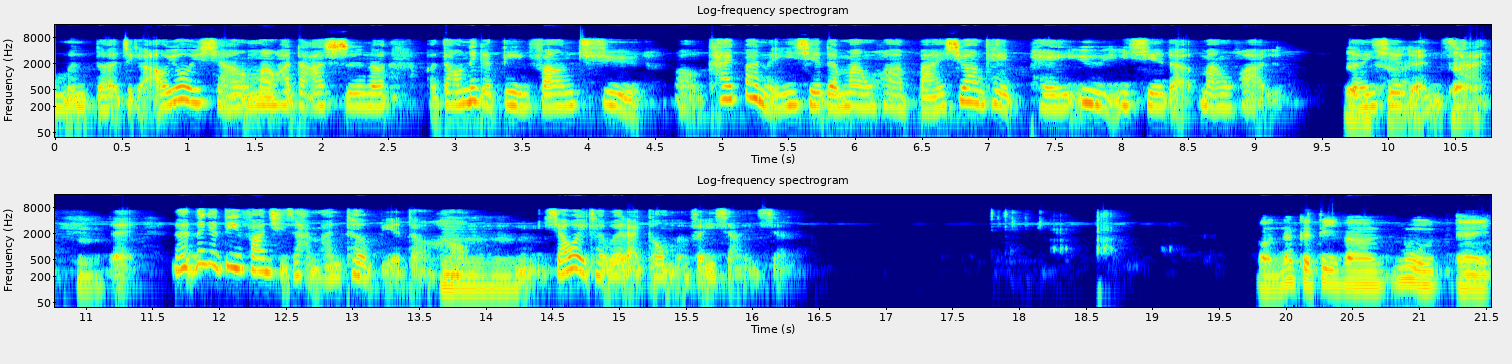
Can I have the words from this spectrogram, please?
我们的这个敖幼祥漫画大师呢，呃，到那个地方去，呃，开办了一些的漫画班，希望可以培育一些的漫画的一些人才。嗯，对。那那个地方其实还蛮特别的哈。嗯嗯。小伟可不可以来跟我们分享一下？哦，那个地方目诶，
